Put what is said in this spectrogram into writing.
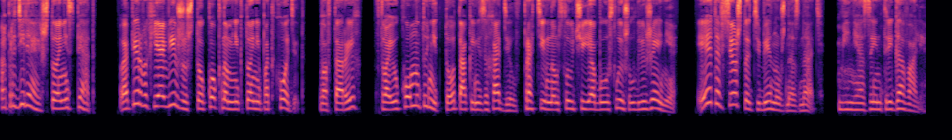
Определяешь, что они спят. Во-первых, я вижу, что к окнам никто не подходит. Во-вторых, в твою комнату никто так и не заходил. В противном случае я бы услышал движение. И это все, что тебе нужно знать. Меня заинтриговали.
